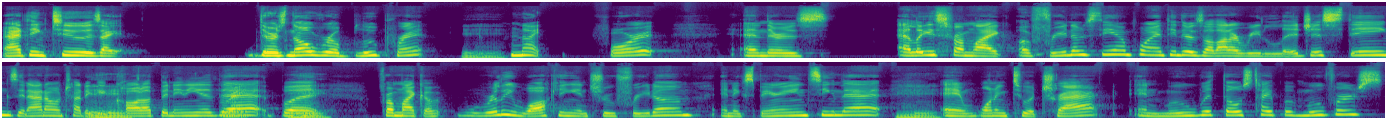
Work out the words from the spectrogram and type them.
and I think too is I there's no real blueprint Mm-hmm. Right. for it. And there's at least from like a freedom standpoint, I think there's a lot of religious things and I don't try to get Mhm. caught up in any of Right. that. But Mhm. from like a really walking in true freedom and experiencing that Mhm. and wanting to attract and move with those type of movers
